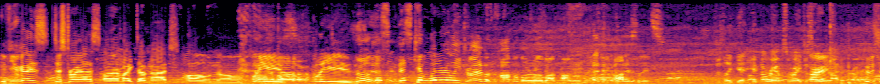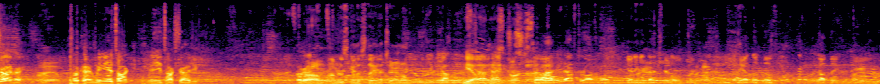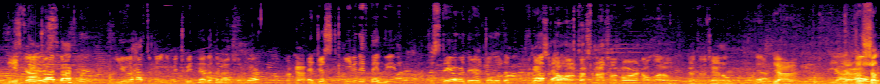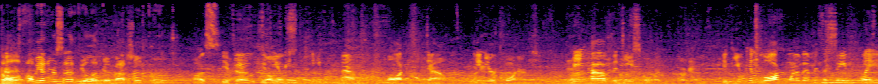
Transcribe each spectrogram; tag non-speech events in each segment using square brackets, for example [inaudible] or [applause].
If you guys destroy us on our mic'd up match, oh no, please, [laughs] please. Bro, this this can literally drive on top of our robot probably. Like honestly. Just like get hit the ramps right, just All like right, driving right. who's driver? I am. Okay, we need to talk. We need to talk strategy. Okay. Um, I'm just gonna stay in the channel. Yeah. Yeah. Okay. So So right after autopilot, you gotta get that channel. You can't let them nothing. these If guys. they drive backward, you have to be in between them and the bachelor bar. Okay. And just even if they leave, just stay over there. Don't let them Okay, block so that don't let them touch the match bar and don't let them go to the channel. Yeah. Yeah. Yeah. Yeah, just shut them off. I'll be on your side of the field. I'm gonna match load for us. If Okay. you if you can keep them locked down in your corner, we have a D score. Okay. If you can lock one of them in the same place,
